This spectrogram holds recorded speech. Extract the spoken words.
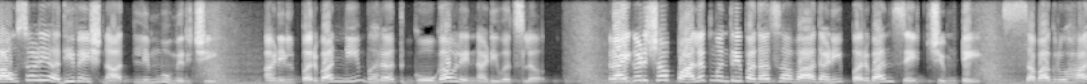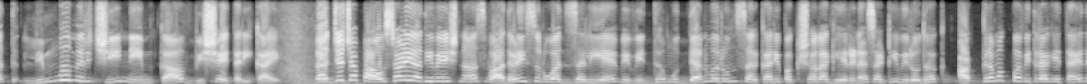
पावसाळी अधिवेशनात लिंबू मिरची. अनिल परबांनी भरत गोगावलेंना डिवचलं. रायगडच्या पालकमंत्रीपदाचा वाद आणि परबांचे चिमटे. सभागृहात लिंबू मिरची नेमका विषय तरी काय? राज्याच्या पावसाळी अधिवेशनास वादळी सुरुवात झाली आहे विविध मुद्द्यांवरून सरकारी पक्षाला घेरण्यासाठी विरोधक आक्रमक पवित्रा घेत आहेत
